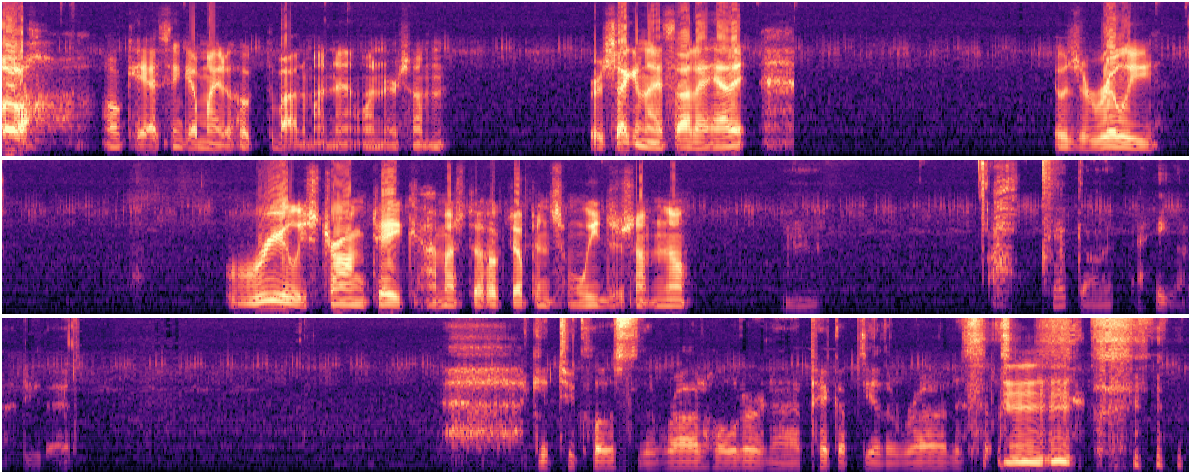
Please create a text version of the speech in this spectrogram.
Oh, okay. I think I might have hooked the bottom on that one or something. For a second, I thought I had it. It was a really, really strong take. I must have hooked up in some weeds or something, though. Oh, click on it. I hate when I do that. I get too close to the rod holder and then I pick up the other rod. hmm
